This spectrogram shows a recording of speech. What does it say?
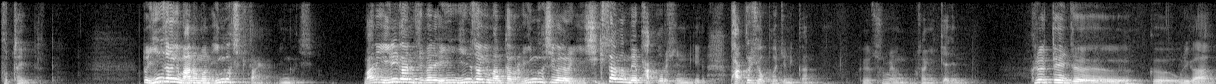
붙어 있을 때. 또 인성이 많으면 임극식 당해요. 임극식. 만약에 일간 주변에 인성이 많다 그러면 임극식을 하면 식상은 내 밥그릇이 밥그릇이 엎어지니까 그 수명성이 깨집니다. 그럴 때 이제 그 우리가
